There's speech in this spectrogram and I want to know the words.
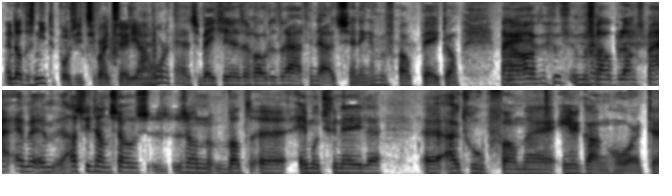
En dat is niet de positie waar het CDA hoort. Ja, het is een beetje de rode draad in de uitzending, hè, mevrouw Peetoom. Maar Nou, eh, mevrouw Blanksma, eh, eh, als u dan zo- zo'n wat emotionele uitroep van eh, eergang hoort... eh,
